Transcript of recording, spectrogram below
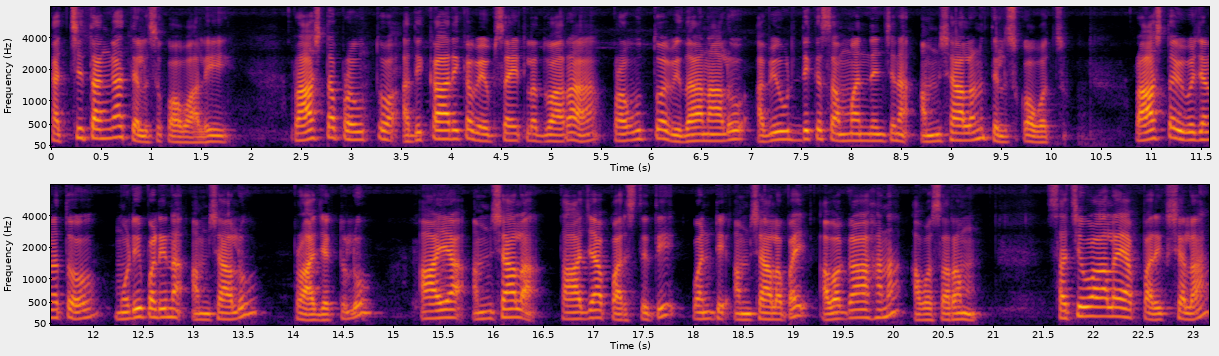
ఖచ్చితంగా తెలుసుకోవాలి. రాష్ట్ర ప్రభుత్వ అధికారిక వెబ్సైట్ల ద్వారా ప్రభుత్వ విధానాలు అభివృద్ధికి సంబంధించిన అంశాలను తెలుసుకోవచ్చు. రాష్ట్ర విభజనతో ముడిపడిన అంశాలు ప్రాజెక్టులు ఆయా అంశాల తాజా పరిస్థితి వంటి అంశాలపై అవగాహన అవసరం. సచివాలయ పరీక్షల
